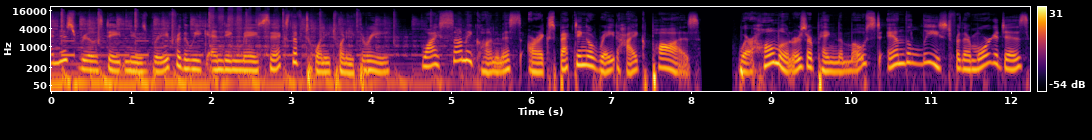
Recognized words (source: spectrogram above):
In this real estate news brief for the week ending May 6th of 2023, why some economists are expecting a rate hike pause, where homeowners are paying the most and the least for their mortgages,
